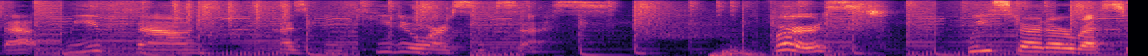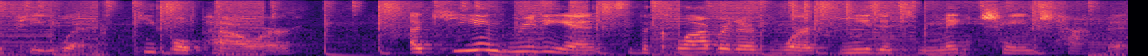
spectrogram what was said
that we've found has been key to our success. First, we start our recipe with people power, a key ingredient to the collaborative work needed to make change happen.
